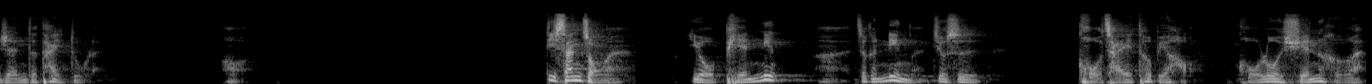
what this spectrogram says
人的态度了，哦。第三种啊，有偏佞啊，这个佞呢，就是口才特别好，口若悬河啊。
